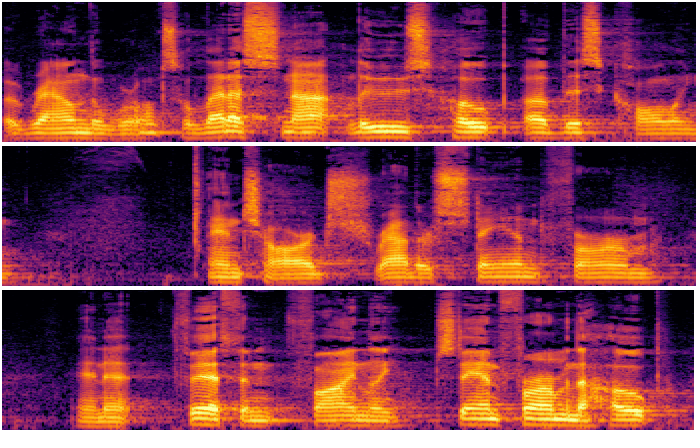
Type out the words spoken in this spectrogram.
around the world. So let us not lose hope of this calling and charge. Rather, stand firm in it. Fifth and finally, stand firm in the hope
